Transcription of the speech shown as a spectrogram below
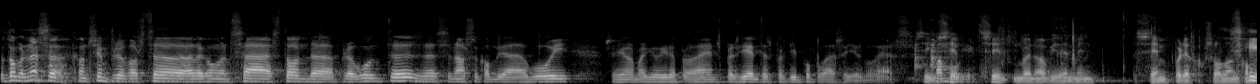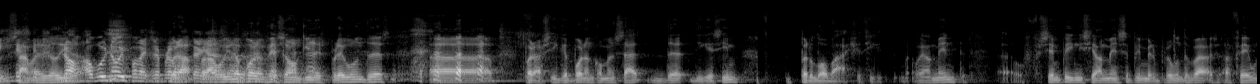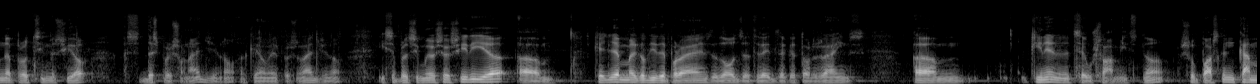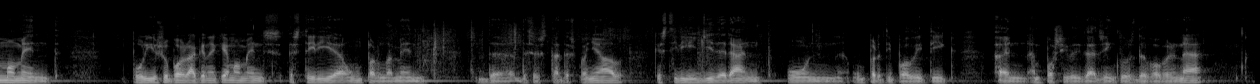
Doctor Vanessa, com sempre, vostè ha de començar el torn de preguntes. La nostra convidada avui, senyora Margarida Provens, presidenta del Partit Popular de Balears. Sí, sí, sí, bueno, evidentment, sempre solen començar, sí. Margarida. No, avui no hi podem fer preguntes. Però, però avui no poden fer segons quines preguntes, uh, però sí que poden començar, de, diguéssim, per lo baix. O sigui, realment, sempre inicialment la primera pregunta va a fer una aproximació del personatge, no? aquell home personatge, no? I l'aproximació seria um, aquella Margalida Proens de 12, 13, 14 anys, um, quins eren els seus somnis, no? Supos que en cap moment podria suposar que en aquell moment estiria un Parlament de, de l'estat espanyol, que estiria liderant un, un partit polític en, en possibilitats inclús de governar,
